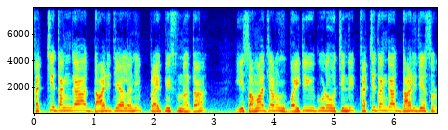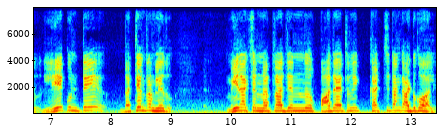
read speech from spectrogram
ఖచ్చితంగా దాడి చేయాలని ప్రయత్నిస్తున్నట ఈ సమాచారం బయటికి కూడా వచ్చింది. ఖచ్చితంగా దాడి చేస్తాడు. లేకుంటే గత్యంతరం లేదు. మీనాక్షి నటరాజన్ పాదయాత్రని ఖచ్చితంగా అడ్డుకోవాలి.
